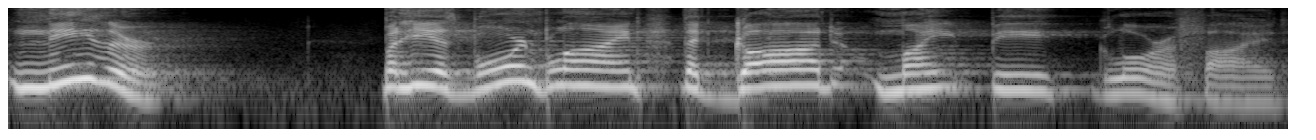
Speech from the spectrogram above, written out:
Neither but he is born blind that God might be glorified.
